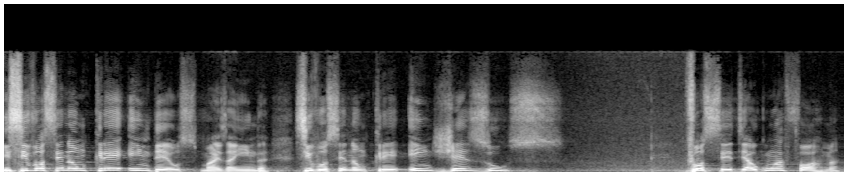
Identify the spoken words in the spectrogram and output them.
E se você não crê em Deus, mais ainda, se você não crê em Jesus, você de alguma forma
